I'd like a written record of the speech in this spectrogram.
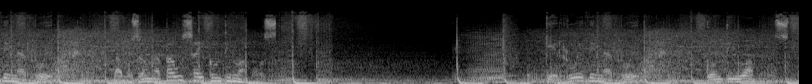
Ruede la rueda. Vamos a una pausa y continuamos. Que ruede la rueda. Continuamos.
